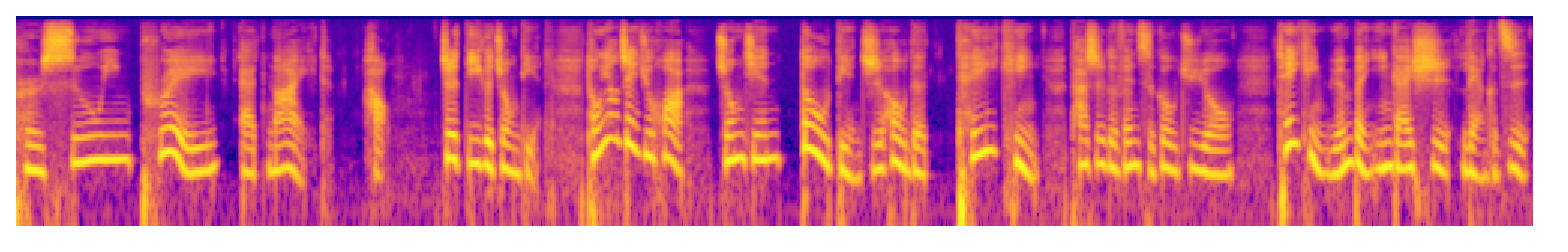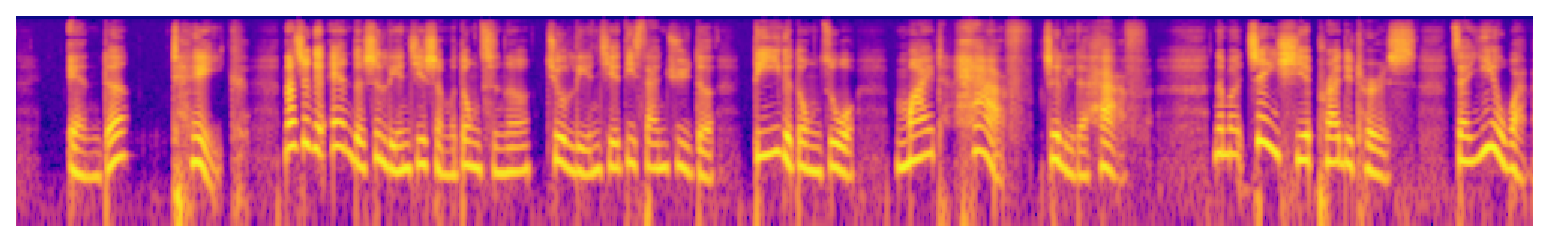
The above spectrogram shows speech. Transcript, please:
pursuing prey at night。好。 这第一个重点，同样这句话中间逗点之后的 taking，它是个分词构句哦。taking 原本应该是两个字 and take，那这个 and 是连接什么动词呢？就连接第三句的第一个动作 might have，这里的 have。那么这些 predators 在夜晚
